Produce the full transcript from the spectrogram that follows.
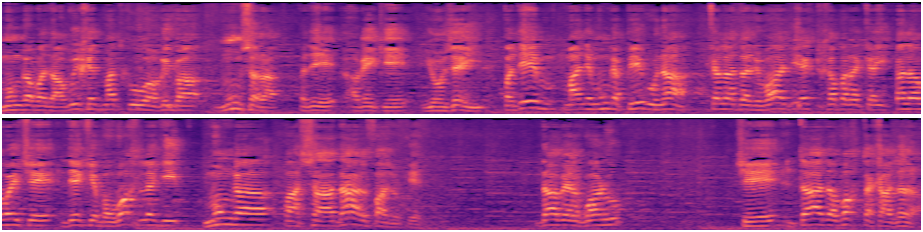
مونږ به د هغوی خدمت کوو هغوی به مونږ سره په دې هغه کې یو ځای په دې باندې مونږ پیګو نه کله د رواج اکټ خبره کوي کله وای چې دې کې به وخت لګي مونږ په ساده الفاظو کې دا ویل غواړو چې دا د وخت تقاضا ده،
